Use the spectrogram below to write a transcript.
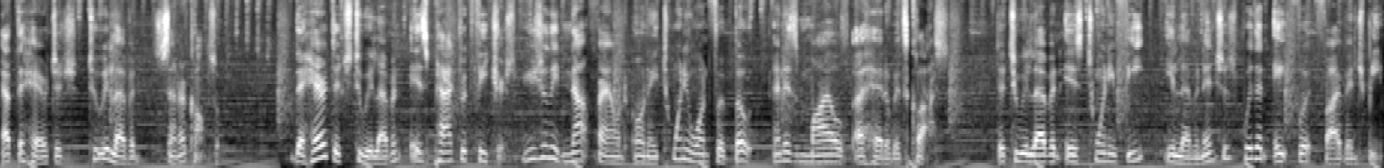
at the Heritage 211 center console. The Heritage 211 is packed with features usually not found on a 21 foot boat and is miles ahead of its class. The 211 is 20 feet 11 inches with an 8 foot 5 inch beam.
